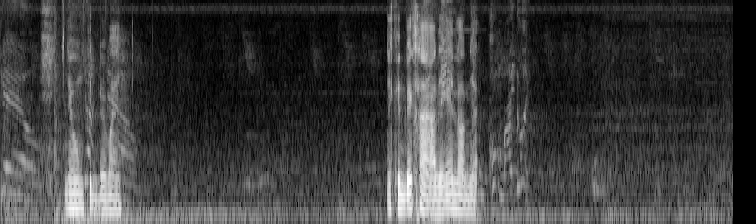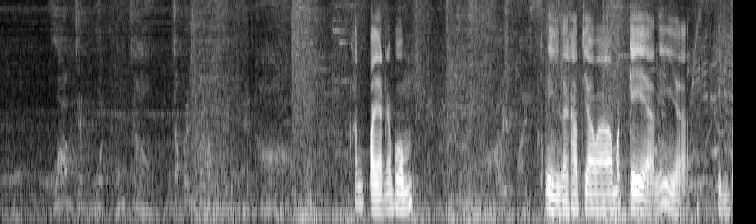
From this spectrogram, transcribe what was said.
kill. เดี๋ยวผมขึ้นไปไหมจะขึ้นไปขาเลยไงรอบเนี่ยพุ่มไม้ด้วยขั้นแปดครับผม นี่แหละครับจะมามักแก่นี่อะ ขึ้นไป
